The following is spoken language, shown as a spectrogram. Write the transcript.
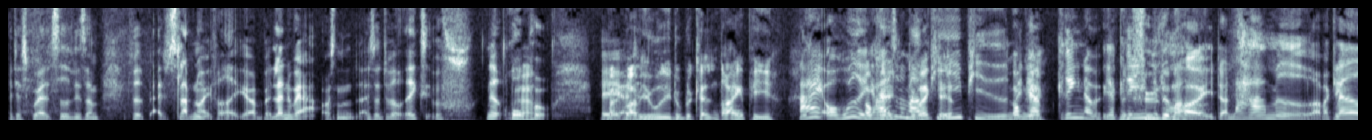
At jeg skulle altid ligesom, du ved, slap nu af, Frederik, og lad nu være, og sådan, altså du ved, ikke, uff, ned, ro ja. på. Øh, Var, og var vi ude i, at du blev kaldt en drengepige? Nej, overhovedet ikke. Okay, jeg har altid været meget pigepide, men Okay. jeg griner, jeg Men grinede for meget. højt og larmede og var glad.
